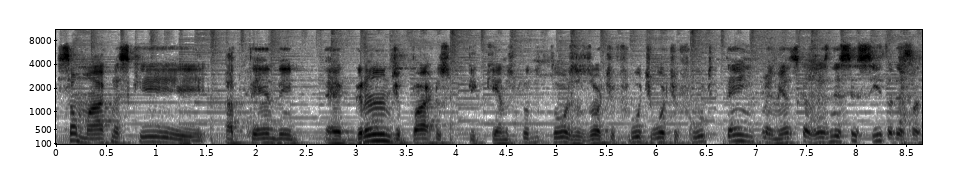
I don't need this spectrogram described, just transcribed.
são máquinas que atendem é, grande parte dos pequenos produtores, os hortifruti, o hortifruti tem implementos que às vezes necessita dessa,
